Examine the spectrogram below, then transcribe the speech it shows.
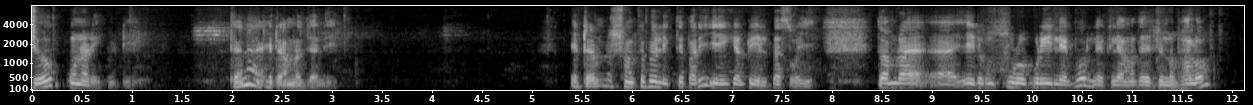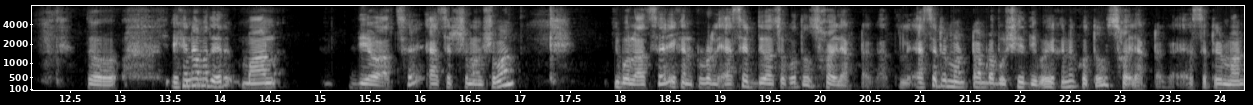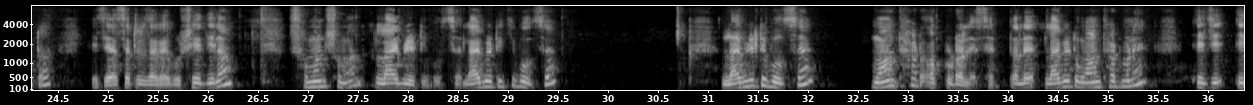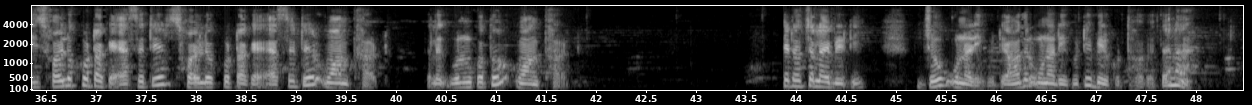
যোগ ওনার ইকুইটি তাই না? এটা আমরা জানি। এটা আমরা সংক্ষেপে লিখতে পারি A equal to L plus OE তো আমরা এরকম পুরোপুরি লিখব, লিখলে আমাদের জন্য ভালো। তো এখানে আমাদের মান দেওয়া আছে অ্যাসেট সমান সমান, কি বলা আছে? এখানে টোটাল অ্যাসেট দেওয়া আছে কত? ছয় লাখ টাকা। তাহলে অ্যাসেটের মানটা আমরা বসিয়ে দিব, এখানে কত? ছয় লাখ টাকা। অ্যাসেটের মানটা, এই যে অ্যাসেটের জায়গায় বসিয়ে দিলাম, সমান সমান লাইবিলিটি বলছে। লাইবিলিটি কি বলছে? লাইবিলিটি বলছে one third of total asset তাহলে লাইবিলিটি ওয়ান থার্ড মানে এই যে, এই ছয় লক্ষ টাকা অ্যাসেটের ছয় লক্ষ টাকা অ্যাসেটের ওয়ান থার্ড তাহলে গুণন কত? ওয়ান থার্ড এটা হচ্ছে লাইবিলিটি যোগ ওনার ইকুইটি আমাদের ওনার ইকুইটি বের করতে হবে, তাই না?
